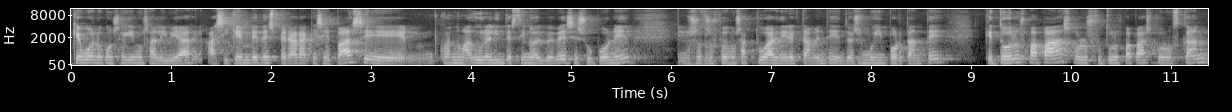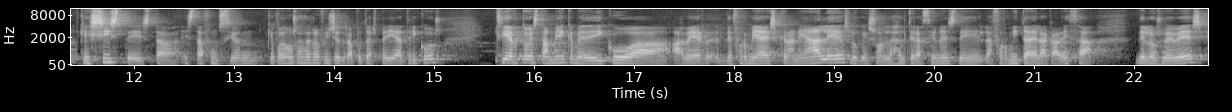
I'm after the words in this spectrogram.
que bueno, conseguimos aliviar. Así que en vez de esperar a que se pase, cuando madure el intestino del bebé, se supone, nosotros podemos actuar directamente y entonces es muy importante que todos los papás o los futuros papás conozcan que existe esta, esta función que podemos hacer los fisioterapeutas pediátricos Cierto es también que me dedico a, a, ver deformidades craneales, lo que son las alteraciones de la formita de la cabeza de los bebés,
